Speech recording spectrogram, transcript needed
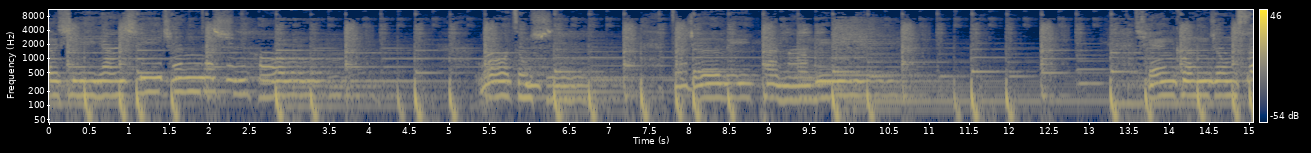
当夕阳西沉的时候，我总是在这里盼望你。天空中虽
